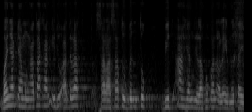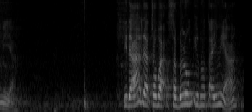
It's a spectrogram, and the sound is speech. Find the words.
banyak yang mengatakan itu adalah salah satu bentuk bid'ah yang dilakukan oleh Ibnu Taimiyah. Tidak ada coba sebelum Ibnu Taimiyah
